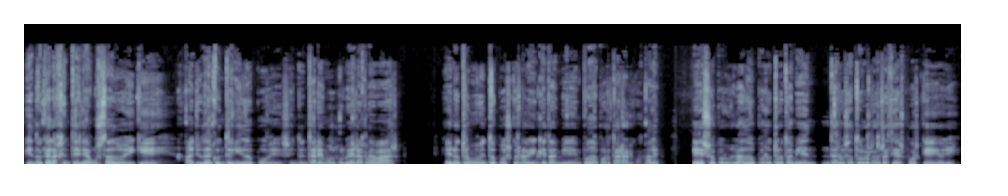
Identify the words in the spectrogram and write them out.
viendo que a la gente le ha gustado y que ayuda el contenido, pues intentaremos volver a grabar en otro momento pues con alguien que también pueda aportar algo, ¿vale? Eso por un lado, por otro también daros a todos las gracias porque, oye,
